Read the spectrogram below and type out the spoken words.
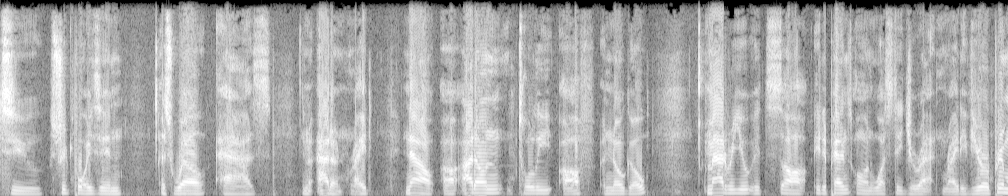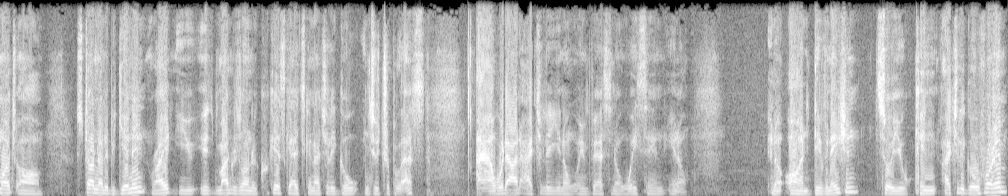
to street poison as well as you know Adon right? Now uh, Adon totally off a no-go. Mad ryu it's uh it depends on what stage you're at right? If you're pretty much um starting at the beginning right you it mad ryu's one of the quickest guys can actually go into triple s uh, without actually you know investing or wasting you know you know on divination. So you can actually go for him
